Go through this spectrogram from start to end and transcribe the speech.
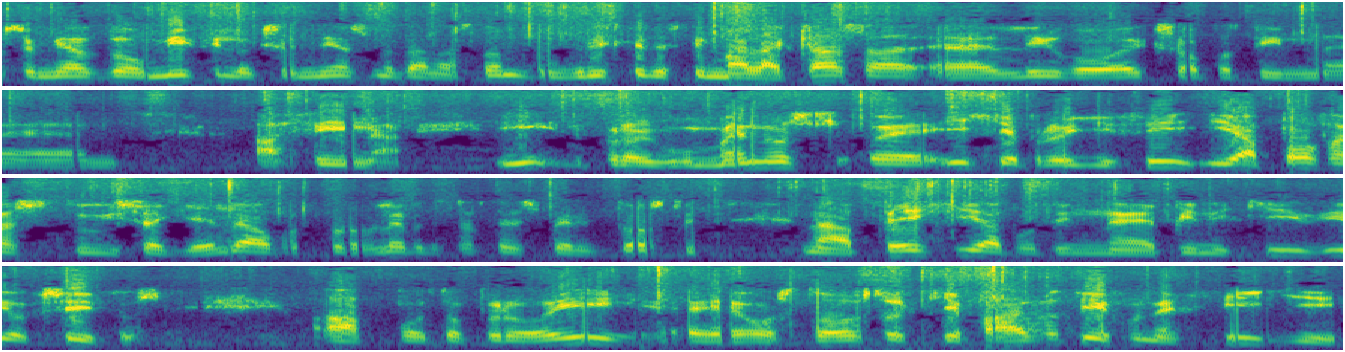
σε μια δομή φιλοξενίας μεταναστών που βρίσκεται στη Μαλακάσα ε, λίγο έξω από την ε, Αθήνα. Ή, προηγουμένως ε, είχε προηγηθεί η απόφαση του εισαγγελέα όπως προβλέπεται σε αυτές τις περιπτώσεις να απέχει από την ε, ποινική δίωξή τους. Από το πρωί ε, ωστόσο και παρότι έχουν φύγει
